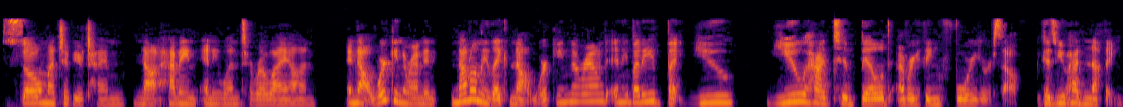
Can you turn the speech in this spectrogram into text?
so much of your time not having anyone to rely on and not working around and not only like not working around anybody, but you you had to build everything for yourself because you had nothing.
